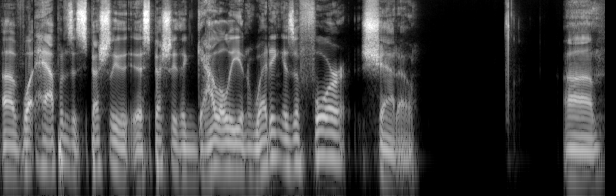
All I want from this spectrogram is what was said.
of what happens, especially especially the Galilean wedding, is a foreshadow. Um,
